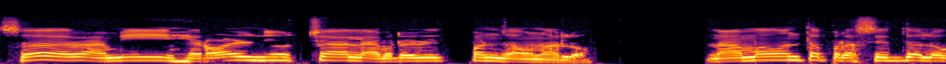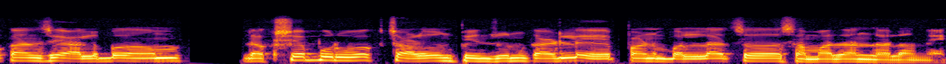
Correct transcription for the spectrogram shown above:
सर आम्ही हेरॉल्ड न्यूजच्या लायब्ररीत पण जाऊन आलो. नामवंत प्रसिद्ध लोकांचे अल्बम लक्षपूर्वक चाळून पिंजून काढले पण बल्लाचं समाधान झालं नाही.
